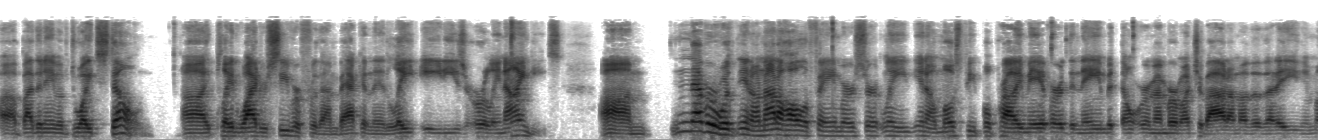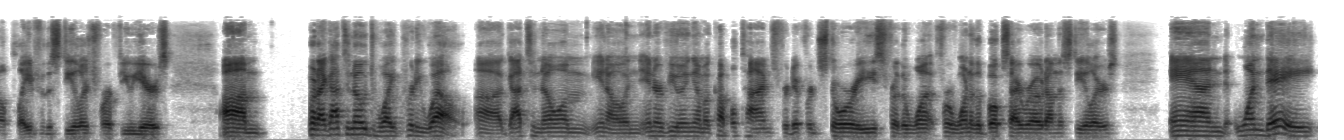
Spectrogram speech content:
uh, by the name of Dwight Stone. Uh, he played wide receiver for them back in the late 80s, early 90s. Um, never was, you know, not a Hall of Famer. Certainly, you know, most people probably may have heard the name, but don't remember much about him other than he you know, played for the Steelers for a few years. Um, but I got to know Dwight pretty well. Uh, got to know him, you know, and interviewing him a couple times for different stories for the one for one of the books I wrote on the Steelers. And one day,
